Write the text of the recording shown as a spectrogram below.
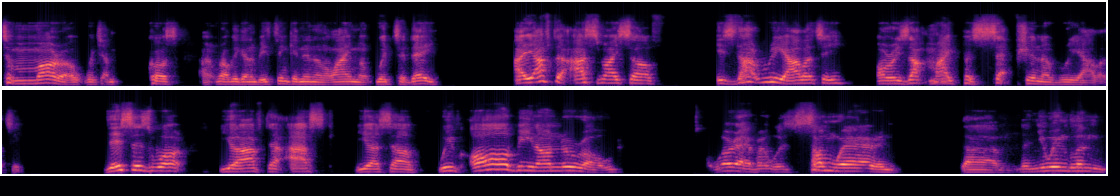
tomorrow, which I'm, of course, I'm probably going to be thinking in alignment with today, I have to ask myself, is that reality or is that my perception of reality? This is what you have to ask yourself. We've all been on the road, wherever it was somewhere in um, the New England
